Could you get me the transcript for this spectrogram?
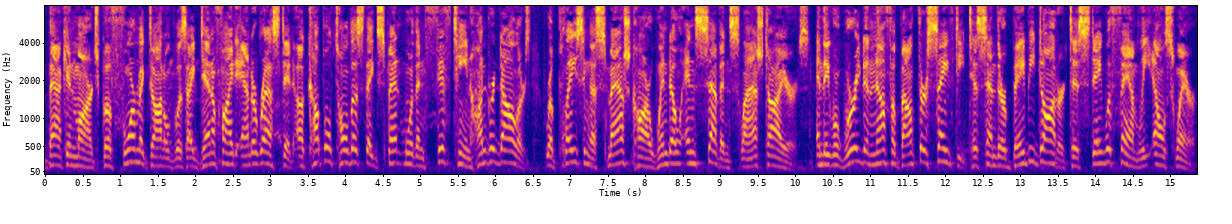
Back in March, before McDonald was identified and arrested, a couple told us they'd spent more than $1,500 replacing a smashed car window and seven slashed tires. And they were worried enough about their safety to send their baby daughter to stay with family elsewhere.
